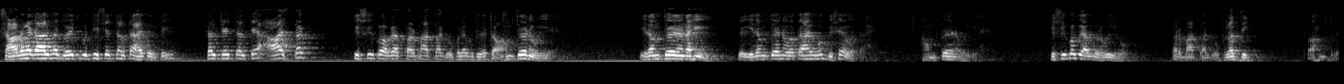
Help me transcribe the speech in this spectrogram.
साधना काल में द्वैत बुद्धि से चलता है व्यक्ति। चलते चलते आज तक किसी को अगर परमात्मा की उपलब्धि हुई तो हम तो हुई है। इदम तो नहीं, जो इदम तो होता है वो विषय होता है। हम तो हुई है। किसी को भी अगर हुई हो, परमात्मा की उपलब्धि तो हम तो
